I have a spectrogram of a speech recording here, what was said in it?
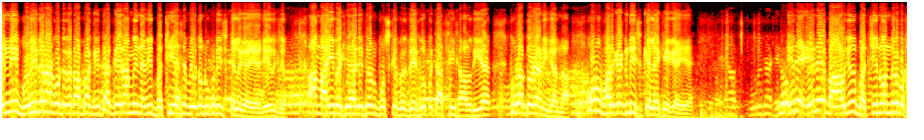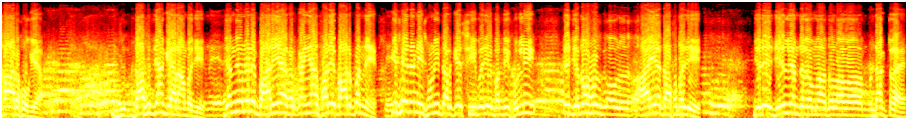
ਇੰਨੀ ਬੁਰੀ ਤਰ੍ਹਾਂ ਕੁੱਟ ਕਟਾਪਾ ਕੀਤਾ 13 ਮਹੀਨੇ ਦੀ ਬੱਚੀ ਐਸੇ ਮੇਰੇ ਤੋਂ ਘੜੀਸ ਕੇ ਲਗਾਏ ਆ ਜੇਲ੍ਹ 'ਚ। ਆ ਮਾਈ ਬੈਠੀ ਸਾਡੀ ਤੇ ਉਹਨੂੰ ਪੁੱਛ ਕੇ ਦੇਖ ਲਓ 85 ਸਾਲ ਦੀ ਹੈ ਪੂਰਾ ਤੁਰਿਆ ਨਹੀਂ ਜਾਂਦਾ। ਉਹਨੂੰ ਫੜ ਕੇ ਘੜੀਸ ਕੇ ਲੈ ਕੇ ਗਏ ਆ। ਇਹਦੇ ਇਹਦੇ ਬਾਵਜੂਦ ਬੱਚੇ ਨੂੰ ਅੰਦਰ ਬੁਖਾਰ ਹੋ ਗਿਆ। 10 ਜਾਂ 11 ਵਜੇ। ਜੰਦੇ ਉਹਨਾਂ ਨੇ ਬਾਰੀਆਂ ਖੜਕਾਈਆਂ, ਸਾਰੇ ਬਾਹਰ ਭੰਨੇ। ਕਿਸੇ ਨੇ ਨਹੀਂ ਸੁਣੀ ਤੜਕੇ 6 ਵਜੇ ਬੰਦੀ ਖੁੱਲੀ ਤੇ ਜਦੋਂ ਉਹ ਆਏ ਆ 10 ਵਜੇ, ਜਿਹੜੇ ਜੇਲ੍ਹ ਦੇ ਅੰਦਰ ਮਤਲਬ ਡਾਕਟਰ ਹੈ,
